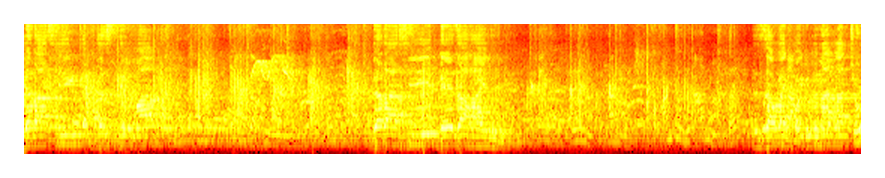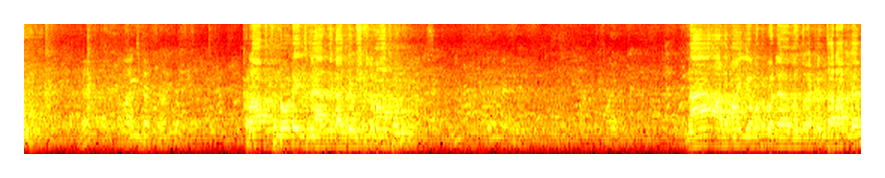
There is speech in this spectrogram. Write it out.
ደራሲ ቅድስት ይልማ፣ ደራሲ ቤዛ ኃይሉ እዛው ላይ ትቆዩልናላችሁ። ክራፍት ኖሌጅ ነው ያዘጋጀው ሽልማቱን እና አለማየሁን ወደ መድረክ እንጠራለን።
